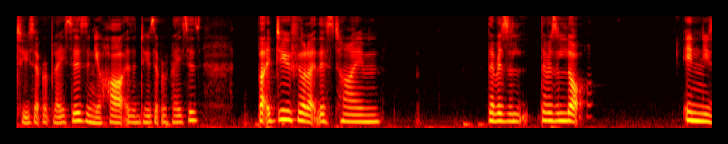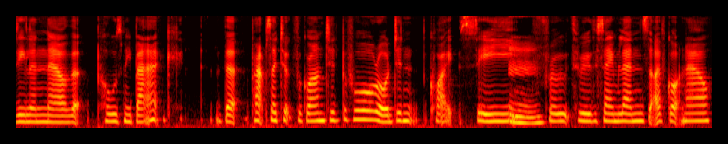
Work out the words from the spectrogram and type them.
two separate places and your heart is in two separate places. But I do feel like this time there is a there is a lot in New Zealand now that pulls me back that perhaps I took for granted before or didn't quite see through through the same lens that I've got now.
